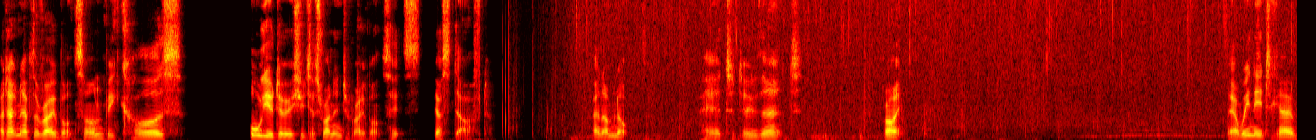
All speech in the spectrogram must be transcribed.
I don't have the robots on because all you do is you just run into robots. It's just daft. And I'm not prepared to do that. Right. Now we need to go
